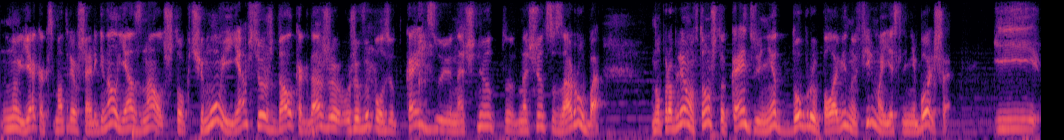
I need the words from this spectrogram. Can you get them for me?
ну, я как смотревший оригинал, я знал, что к чему, и я все ждал, когда же уже выползет Кайдзу и начнет, начнется заруба. Но проблема в том, что Кайдзу нет добрую половину фильма, если не больше. И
